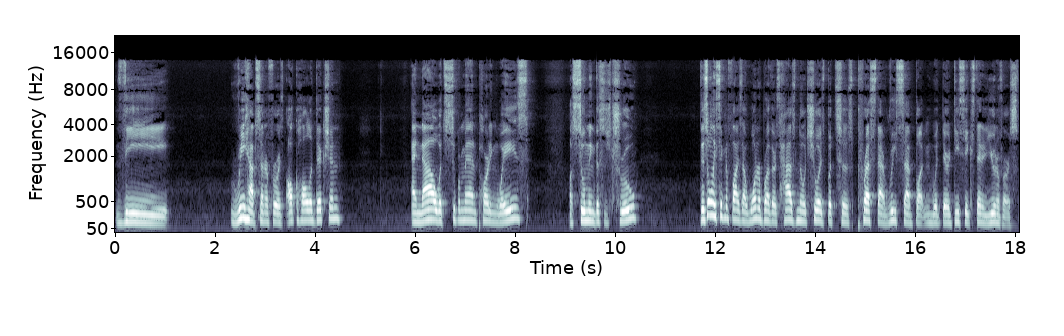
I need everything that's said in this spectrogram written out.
the rehab center for his alcohol addiction. And now with Superman parting ways, assuming this is true, this only signifies that Warner Brothers has no choice but to press that reset button with their DC Extended Universe.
